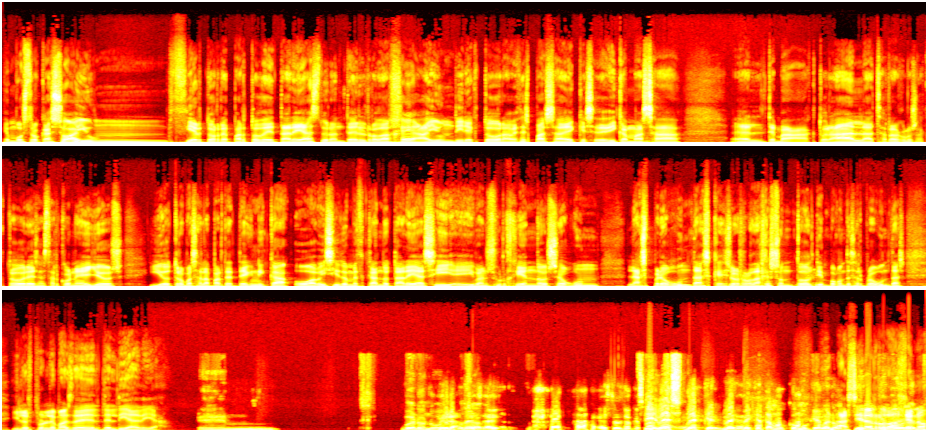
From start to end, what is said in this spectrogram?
En vuestro caso hay un cierto reparto de tareas durante el rodaje, hay un director, a veces pasa, ¿eh? que se dedica más a el tema actoral, a charlar con los actores, a estar con ellos, y otro más a la parte técnica, o habéis ido mezclando tareas y e iban surgiendo según las preguntas, que los rodajes son todo el tiempo contestar preguntas, y los problemas del día a día? Em, bueno, no, Mira, eso es lo que sí, ves, ¿eh? ves, que, ves, que estamos como que, bueno. Así era el rodaje, ¿no?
